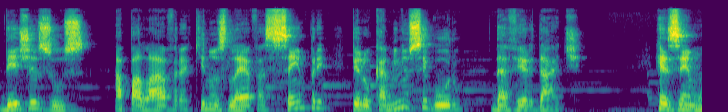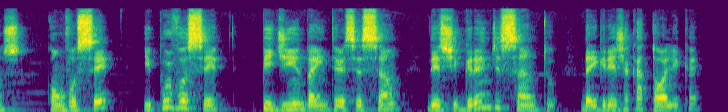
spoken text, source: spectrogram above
de Jesus, a palavra que nos leva sempre pelo caminho seguro da verdade. Rezemos com você e por você, pedindo a intercessão deste grande santo da Igreja Católica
